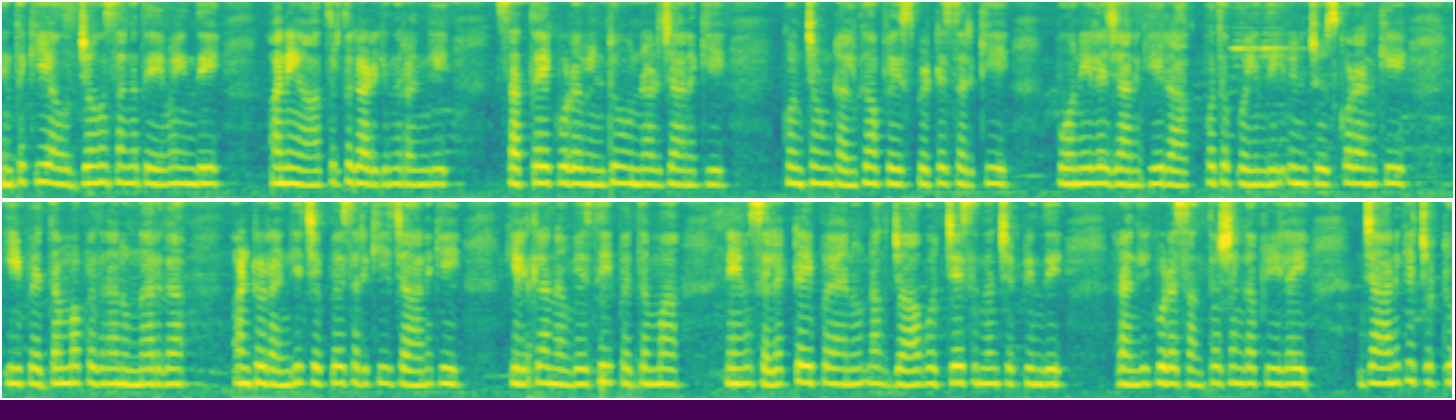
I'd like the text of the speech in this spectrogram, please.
ఇంతకీ ఆ ఉద్యోగం సంగతి ఏమైంది? అని ఆతృతగా అడిగింది రంగి. సత్తయ్య కూడా వింటూ ఉన్నాడు జానకి. కొంచెం డల్గా ఫేస్ పెట్టేసరికి పోనీలే జానకి రాకపోతే పోయింది. నేను చూసుకోవడానికి ఈ పెద్దమ్మ పెదనాన్న ఉన్నారుగా అంటూ రంగి చెప్పేసరికి జానకి కిలికలా నవ్వేసి పెద్దమ్మ నేను సెలెక్ట్ అయిపోయాను. నాకు జాబ్ వచ్చేసిందని చెప్పింది. రంగి కూడా సంతోషంగా ఫీల్ అయి జానకి చుట్టూ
